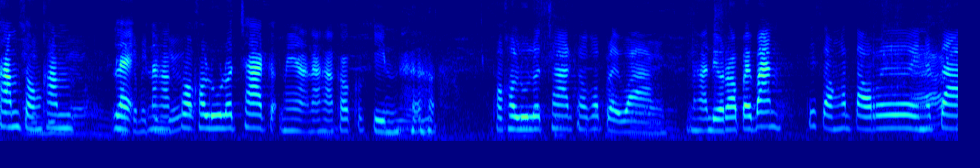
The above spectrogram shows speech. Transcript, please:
คำสองคำแหละนะคะ พอเขารู้รสชาติก็เนี่ยนะคะเขาก็กิน พอเขารู้รสชาติเขาก็ปล่อยวางนะคะ เดี๋ยวเราไปบ้านที่สองกันต่อเลยนะจ๊ะ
